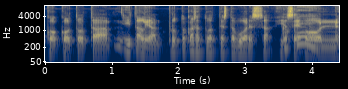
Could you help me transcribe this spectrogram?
koko tota, Italian bruttokansantuotteesta vuodessa ja okay. se on,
